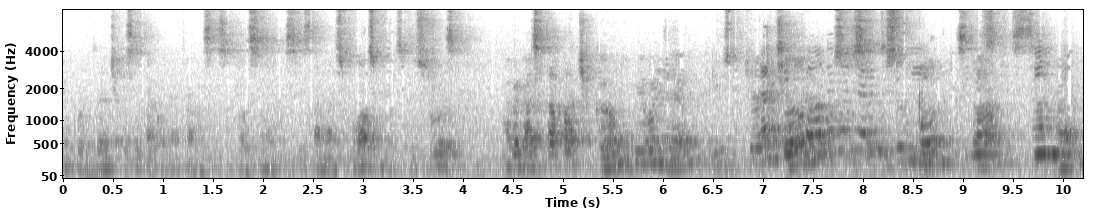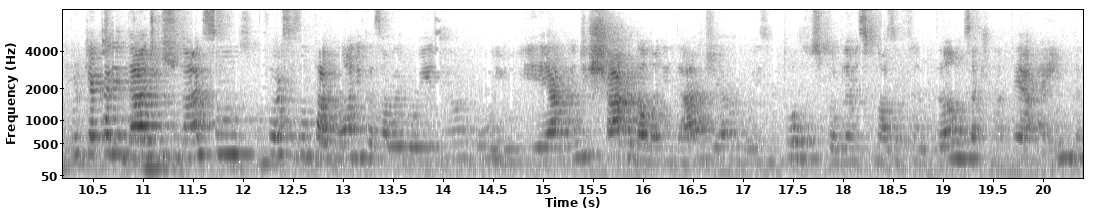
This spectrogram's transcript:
É importante você está comentando essa situação, você está mais próximo das pessoas, na verdade, você está praticando o Evangelho de Cristo, que é ajudando o, ser humano que está. Sim, né? porque a caridade e a humildade são forças antagônicas ao egoísmo e ao orgulho. E é a grande chaga da humanidade, é o egoísmo. Todos os problemas que nós enfrentamos aqui na Terra ainda,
